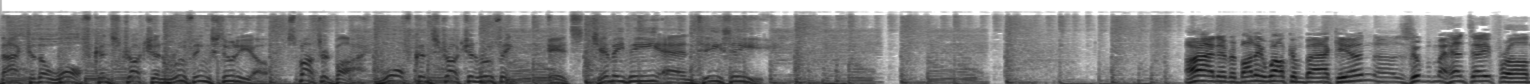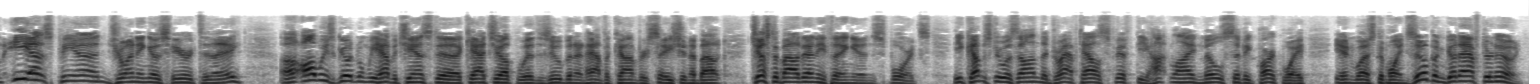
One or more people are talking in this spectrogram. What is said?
Back to the Wolf Construction Roofing Studio, sponsored by Wolf Construction Roofing. It's Jimmy B and TC. All right, everybody, welcome back in. Uh, Zubin Mehenti from ESPN joining us here today. Uh, always good when we have a chance to catch up with Zubin and have a conversation about just about anything in sports. He comes to us on the Draft House 50 Hotline Mills Civic Parkway in West Des Moines. Zubin, good afternoon.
